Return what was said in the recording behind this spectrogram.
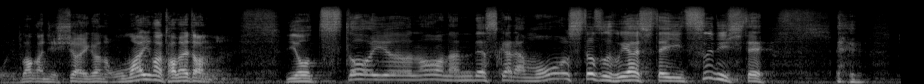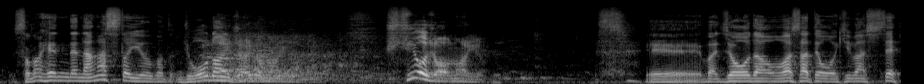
おいバカにしちゃいけな。いお前が貯めたんだ。4つというのなんですからもう一つ増やして5つにして。その辺で流すということ。冗談じゃいけないよ。質屋じゃないよ。えーまあ、冗談はさておきまして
